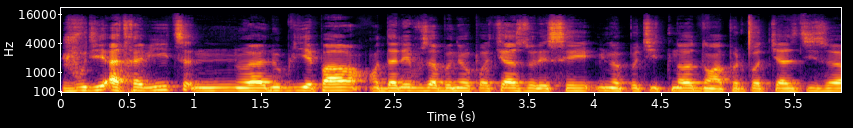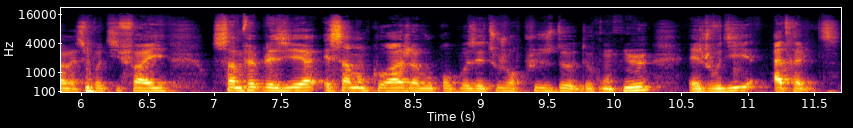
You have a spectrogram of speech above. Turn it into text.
Je vous dis à très vite. Euh, n'oubliez pas d'aller vous abonner au podcast, de laisser une petite note dans Apple Podcasts, Deezer et Spotify. Ça me fait plaisir et ça m'encourage à vous proposer toujours plus de, de contenu. Et je vous dis à très vite.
